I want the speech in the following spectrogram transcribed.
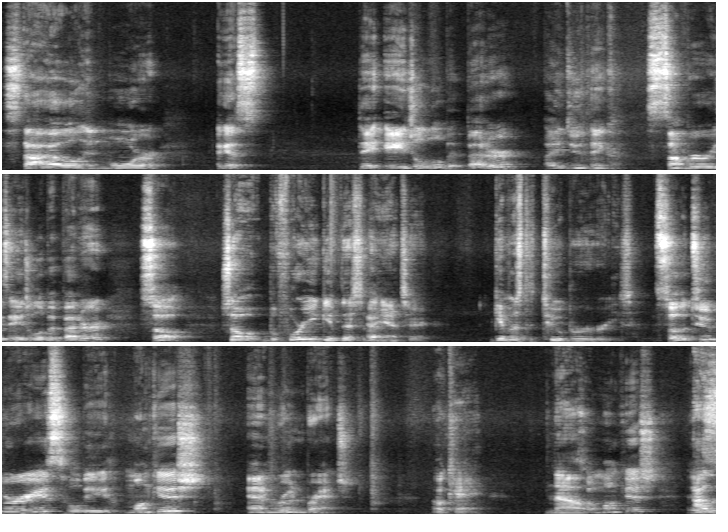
style and more, I guess, they age a little bit better. I do think some breweries age a little bit better. So So before you give this the answer, give us the two breweries. so the two breweries will be Monkish and Root and Branch. Okay. Now So Monkish is I,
